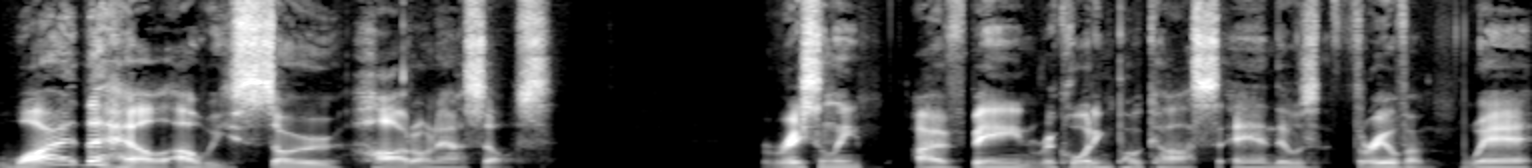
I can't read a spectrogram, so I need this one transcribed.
Why the hell are we so hard on ourselves? Recently, I've been recording podcasts and there was three of them where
